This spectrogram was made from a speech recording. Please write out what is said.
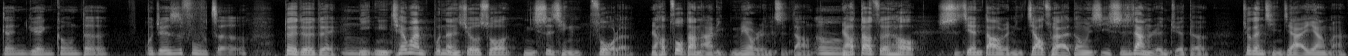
跟员工的，我觉得是负责。对对对，嗯、你你千万不能就是说你事情做了，然后做到哪里没有人知道，嗯，然后到最后时间到了，你交出来的东西是让人觉得就跟请假一样嘛。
